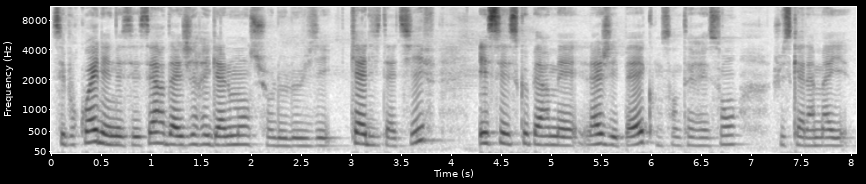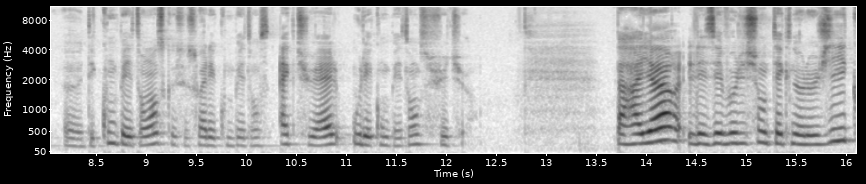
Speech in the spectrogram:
C'est pourquoi il est nécessaire d'agir également sur le levier qualitatif et c'est ce que permet la GPEC en s'intéressant jusqu'à la maille euh, des compétences, que ce soit les compétences actuelles ou les compétences futures. Par ailleurs, les évolutions technologiques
